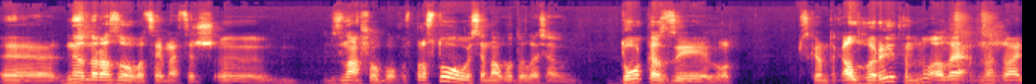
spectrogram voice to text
Е, неодноразово цей меседж е, з нашого боку спростовувався, наводилися докази, от, скажімо так, алгоритм, ну, але, на жаль,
